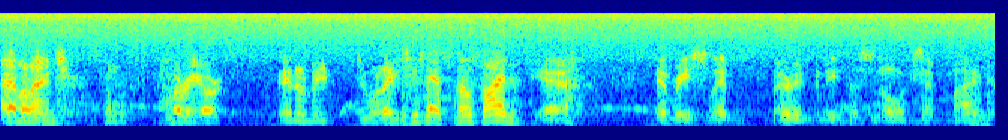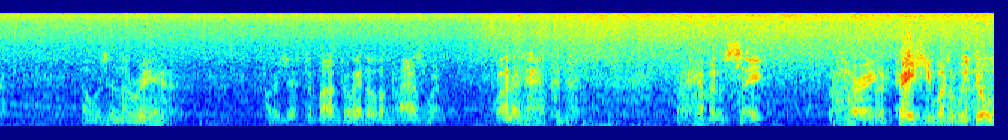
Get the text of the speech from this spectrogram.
Avalanche. Hurry or it'll be too late. Did you say a snowslide? Yeah. Every sled buried beneath the snow except mine. I was in the rear. I was just about to enter the pass when, when it happened. For heaven's sake, hurry. Well, Tracy, what'll we do?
